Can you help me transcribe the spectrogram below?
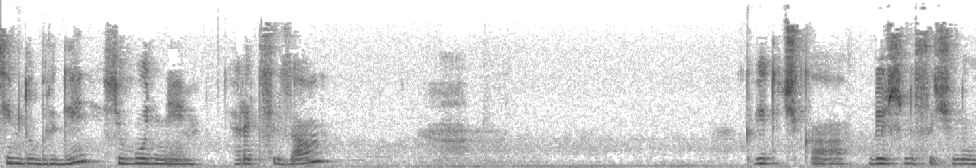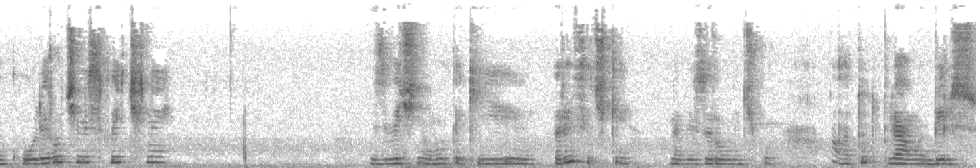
Всім добрий день. Сьогодні грецизам. Квіточка більш насиченого кольору, чим звичний. Звичного такі рисочки на візеруночку, а тут плями більш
